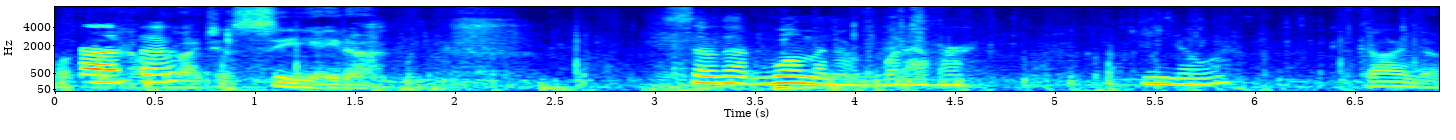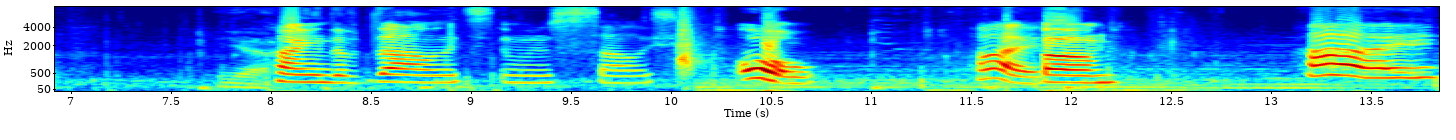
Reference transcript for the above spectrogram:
What the hell did I just see, Ada? So that woman or whatever. You know her? Kind of. Yeah. Kind of, да, вони ц- вони ссались. Оу! Хай! Ем, Хай!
